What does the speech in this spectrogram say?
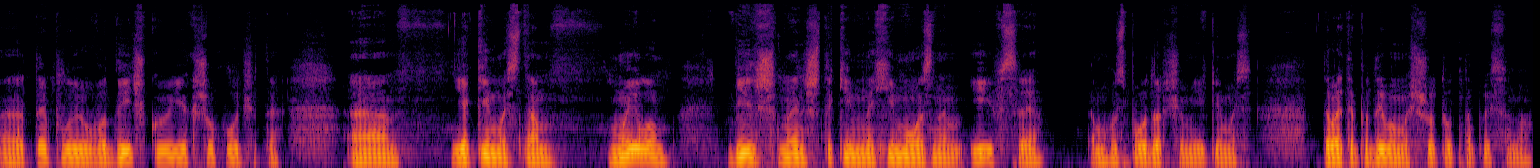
е, теплою водичкою, якщо хочете, е, якимось там милом, більш-менш таким нехімозним, і все, там господарчим якимось. Давайте подивимось, що тут написано.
